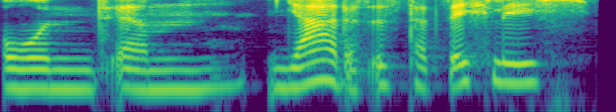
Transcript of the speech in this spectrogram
Und ähm, ja, das ist tatsächlich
